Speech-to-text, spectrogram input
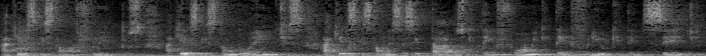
aqueles que estão aflitos, aqueles que estão doentes, aqueles que estão necessitados, que têm fome, que têm frio, que têm sede.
